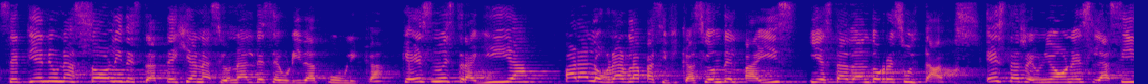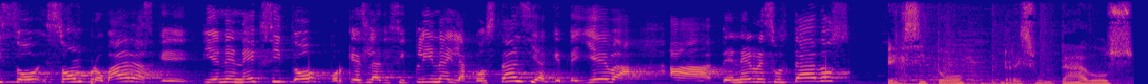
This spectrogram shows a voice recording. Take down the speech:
se tiene una sólida estrategia nacional de seguridad pública, que es nuestra guía para lograr la pacificación del país y está dando resultados. Estas reuniones las hizo, son probadas que tienen éxito porque es la disciplina y la constancia que te lleva a tener resultados. Éxito, resultados.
